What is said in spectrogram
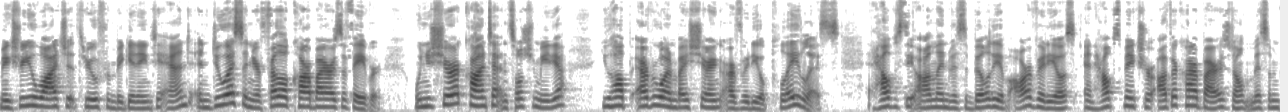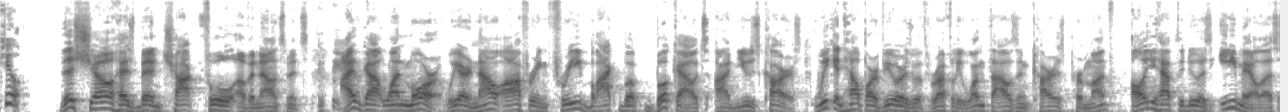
Make sure you watch it through from beginning to end and do us and your fellow car buyers a favor. When you share our content on social media, you help everyone by sharing our video playlists. It helps the online visibility of our videos and helps make sure other car buyers don't miss them too. This show has been chock full of announcements. I've got one more. We are now offering free Black Book bookouts on used cars. We can help our viewers with roughly 1,000 cars per month. All you have to do is email us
